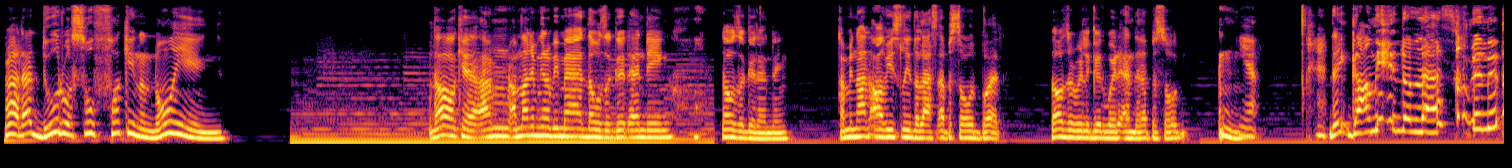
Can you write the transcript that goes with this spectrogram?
Bro, that dude was so fucking annoying. No, okay. I'm I'm not even gonna be mad. That was a good ending. That was a good ending. I mean, not obviously the last episode, but that was a really good way to end the episode. Yeah. They got me in the last minute.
